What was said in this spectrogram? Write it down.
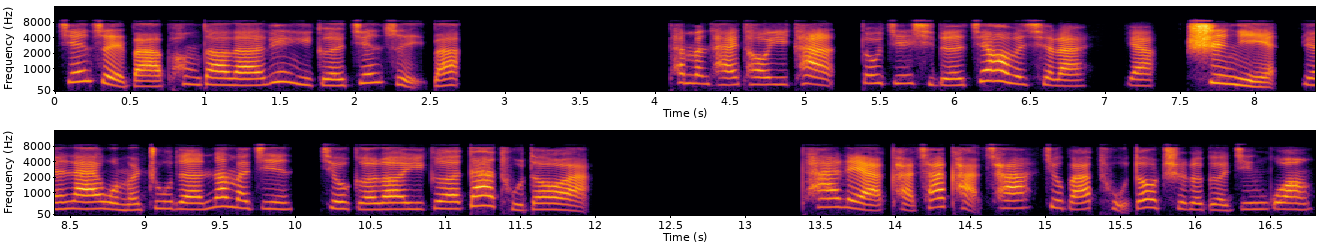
尖嘴巴碰到了另一个尖嘴巴。他们抬头一看，都惊喜的叫了起来：“呀，是你！原来我们住的那么近，就隔了一个大土豆啊！”他俩咔嚓咔嚓就把土豆吃了个精光，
